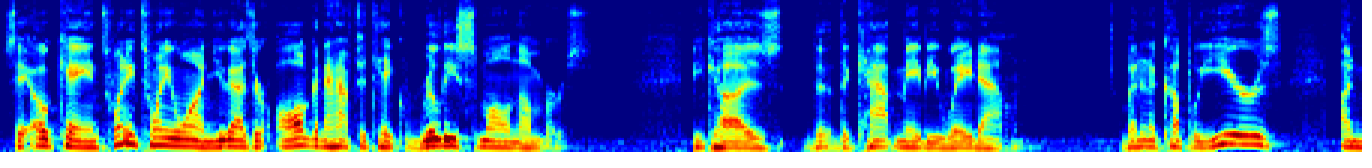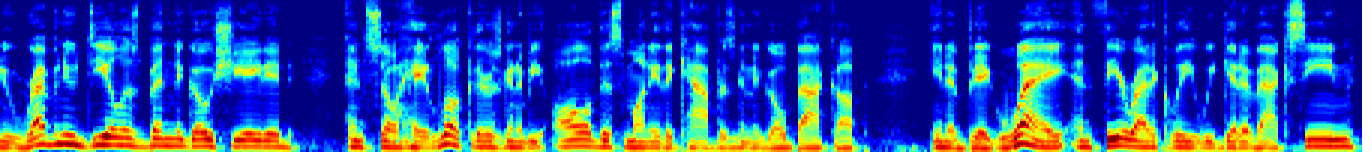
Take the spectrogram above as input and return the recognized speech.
Say, okay, in 2021, you guys are all going to have to take really small numbers because the, the cap may be way down. But in a couple years, a new revenue deal has been negotiated. And so, hey, look, there's going to be all of this money. The cap is going to go back up in a big way. And theoretically, we get a vaccine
